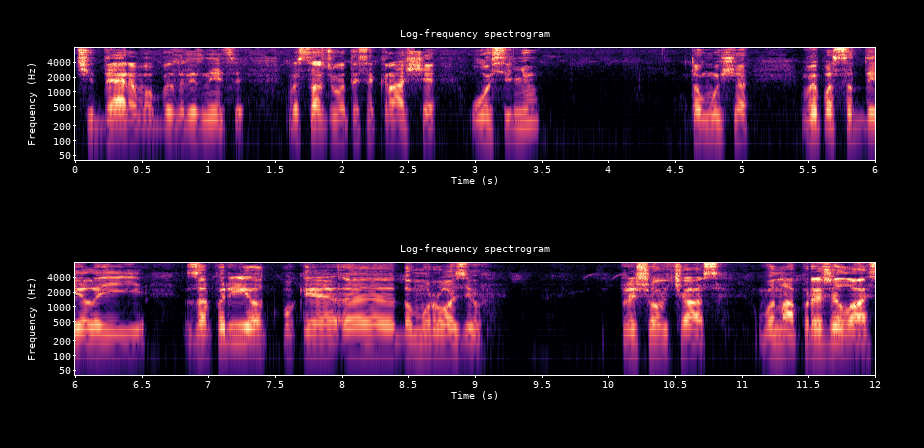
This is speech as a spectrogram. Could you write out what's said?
чи дерево, без різниці. Висаджуватися краще осінню, тому що ви посадили її. За період, поки е, до морозів прийшов час, вона прижилася.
